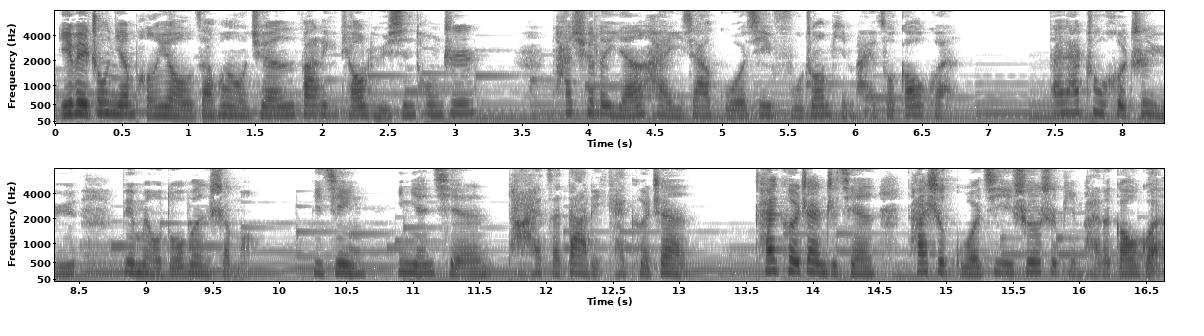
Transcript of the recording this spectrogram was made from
一位中年朋友在朋友圈发了一条履新通知，他去了沿海一家国际服装品牌做高管。大家祝贺之余，并没有多问什么，毕竟一年前他还在大理开客栈，开客栈之前他是国际奢侈品牌的高管。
